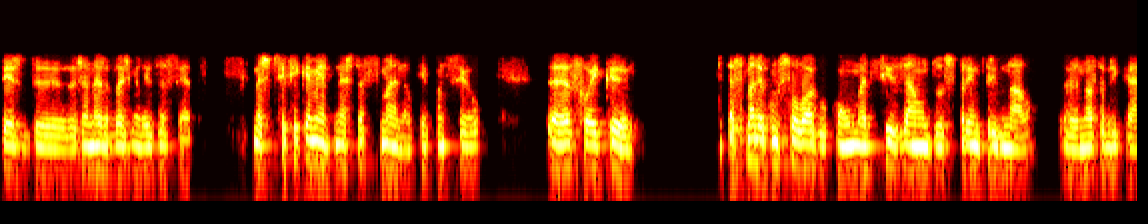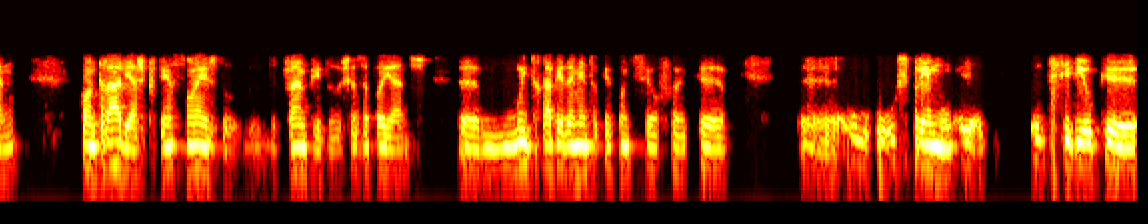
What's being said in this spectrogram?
desde janeiro de 2017. Mas, especificamente nesta semana, o que aconteceu eh, foi que a semana começou logo com uma decisão do Supremo Tribunal uh, norte-americano, contrária às pretensões do, do, Trump e dos seus apoiantes. Uh, muito rapidamente o que aconteceu foi que uh, o, o, Supremo decidiu que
